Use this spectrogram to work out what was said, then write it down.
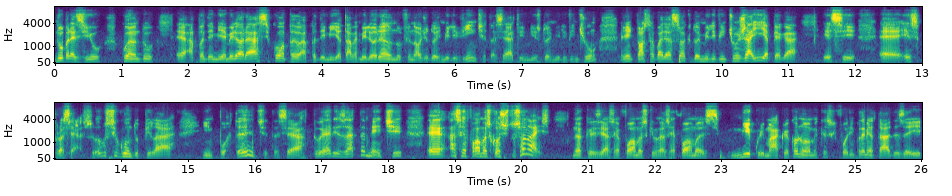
no Brasil quando é, a pandemia melhorasse. Como a, a pandemia estava melhorando no final de 2020, tá certo? Início de 2021, a gente, nossa avaliação é que 2021 já ia pegar esse, é, esse processo. O segundo pilar importante, tá certo, era exatamente é, as reformas constitucionais, né? quer dizer, as reformas que as reformas micro e macroeconômicas que foram implementadas aí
